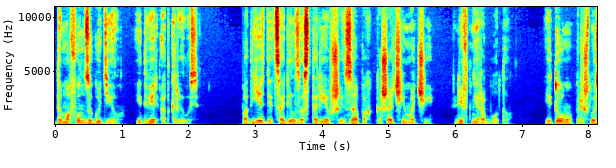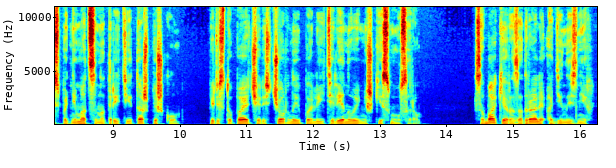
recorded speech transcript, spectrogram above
Домофон загудел, и дверь открылась. В подъезде царил застаревший запах кошачьей мочи. Лифт не работал. И Тому пришлось подниматься на третий этаж пешком, переступая через черные полиэтиленовые мешки с мусором. Собаки разодрали один из них,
